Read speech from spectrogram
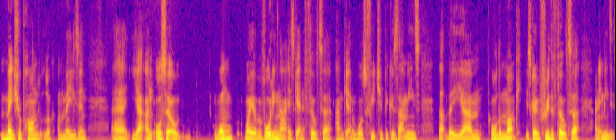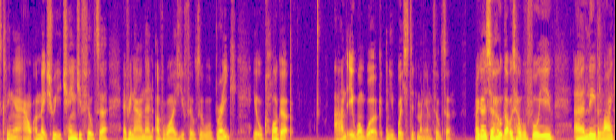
makes your pond look amazing. Uh, yeah, and also one way of avoiding that is getting a filter and getting a water feature because that means that the um, all the muck is going through the filter and it means it's cleaning it out. And make sure you change your filter every now and then, otherwise your filter will break, it will clog up, and it won't work and you've wasted money on a filter. Right guys, so I hope that was helpful for you. Uh, leave a like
